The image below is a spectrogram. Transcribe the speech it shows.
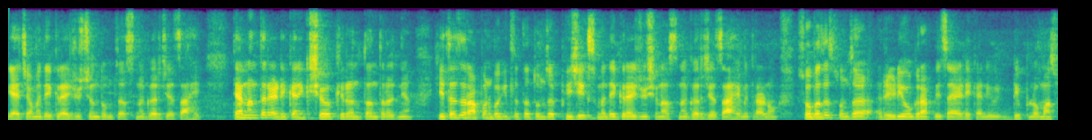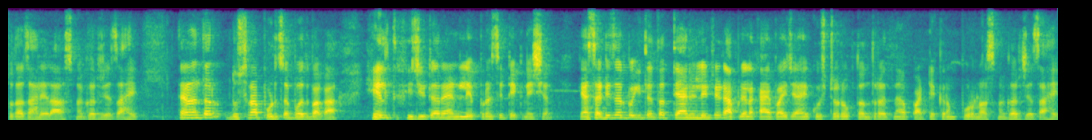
याच्यामध्ये ग्रॅज्युएशन तुमचं असणं गरजेचं आहे. त्यानंतर या ठिकाणी क्षकिरण तंत्रज्ञ. इथं जर आपण बघितलं तर तुमचं फिजिक्समध्ये ग्रॅज्युएशन असणं गरजेचं आहे मित्रांनो. सोबतच तुमचा रेडिओग्राफीचा या ठिकाणी डिप्लोमासुद्धा झालेला असणं गरजेचं आहे. त्यानंतर दुसरा पुढचं पद बघा. Health visitor and leprosy technician. यासाठी जर बघितलं तर त्या रिलेटेड आपल्याला काय पाहिजे आहे? कुष्ठरोग तंत्रज्ञ पाठ्यक्रम पूर्ण असणं गरजेचं आहे.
